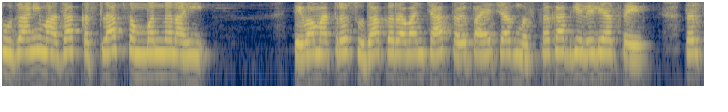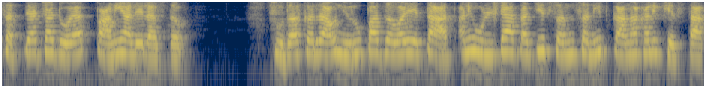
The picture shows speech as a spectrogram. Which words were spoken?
तुझा आणि माझा कसलाच संबंध नाही. तेव्हा मात्र सुधाकररावांच्या तळपायाच्या मस्तकात गेलेली असते तर सत्याच्या डोळ्यात पाणी आलेलं असतं. सुधाकरराव निरूपाजवळ येतात आणि उलट्या हाताची सनसनीत कानाखाली खेचतात.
